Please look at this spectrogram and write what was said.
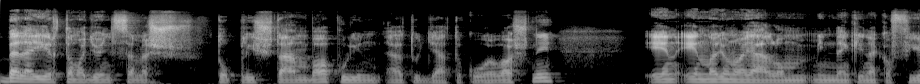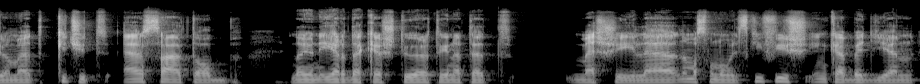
beleírtam a gyöngyszemes top listámba, pulin el tudjátok olvasni. Én, én nagyon ajánlom mindenkinek a filmet. Kicsit elszálltabb, nagyon érdekes történetet mesél el. Nem azt mondom, hogy skifis, inkább egy ilyen,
